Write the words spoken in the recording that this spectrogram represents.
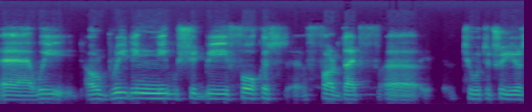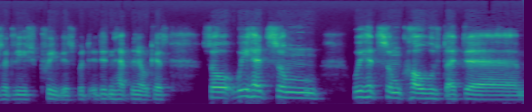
uh, we our breeding should be focused for that uh, two to three years at least previous, but it didn't happen in our case. So we had some we had some cows that uh,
